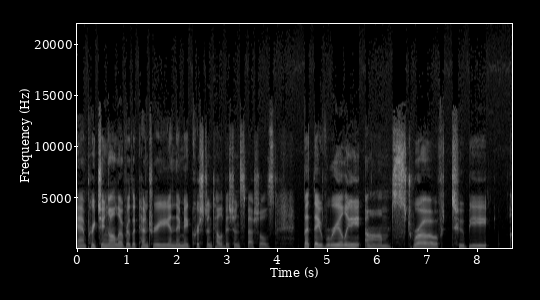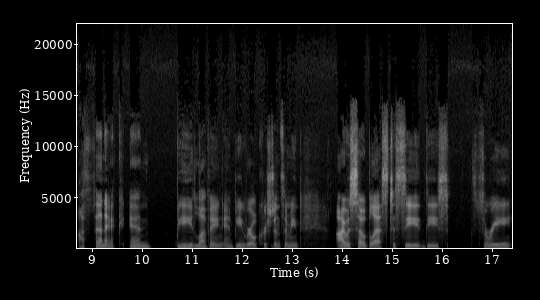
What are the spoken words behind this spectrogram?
and preaching all over the country and they made christian television specials. But they really um, strove to be authentic and be loving and be real christians. I mean i was so blessed to see these three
